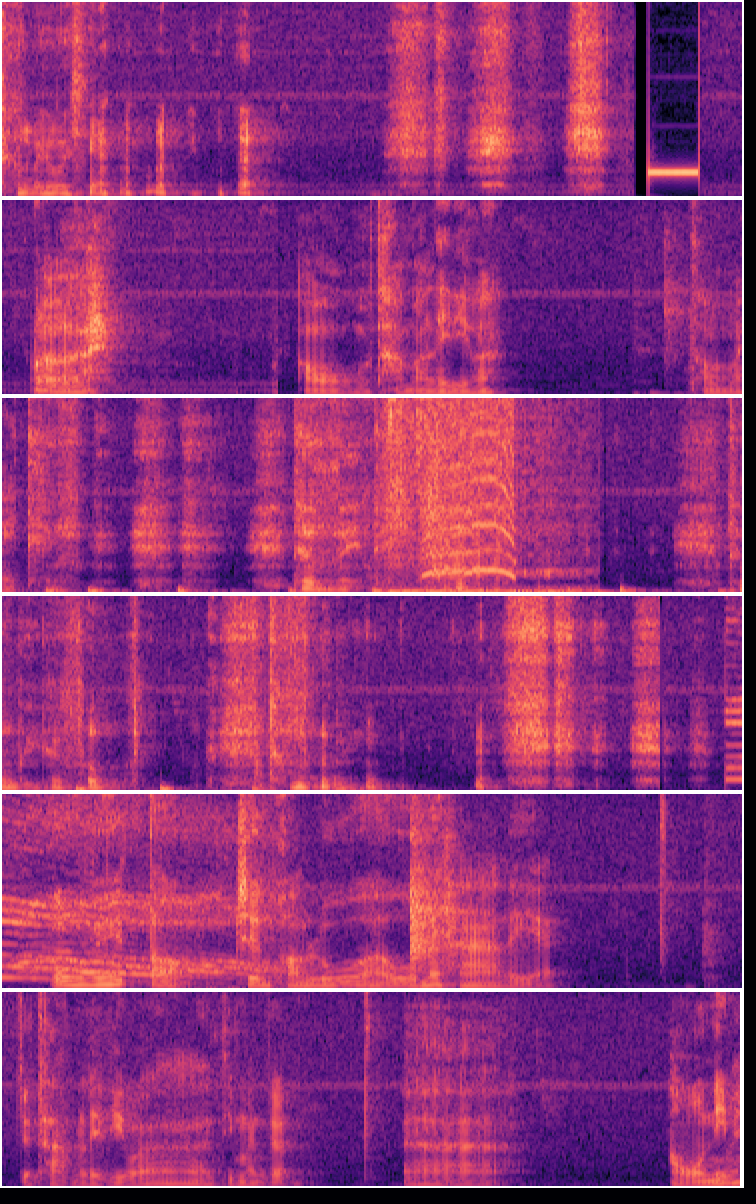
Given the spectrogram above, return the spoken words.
ทำไมไม่ใช่เออ เอาถามอะไรดีวะทำไมถึงทำไมถึงทำไมถึงผมทำไมโอ้ไม่ตอบเชิงความรู้อะโอ้ไม่ฮาเลยอะจะถามอะไรดีว่าที่มันจะเออเอาอันนี้ไหม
